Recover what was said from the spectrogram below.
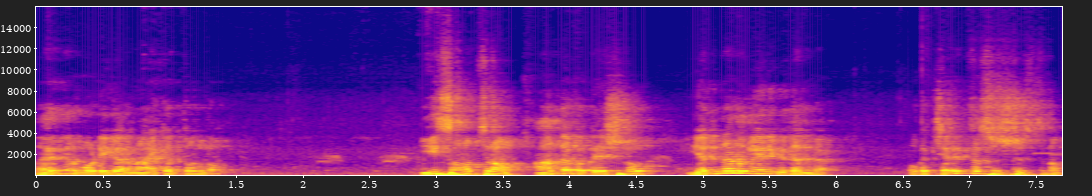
నరేంద్ర మోడీ గారి నాయకత్వంలో ఈ సంవత్సరం ఆంధ్రప్రదేశ్లో ఎన్నడూ లేని విధంగా ఒక చరిత్ర సృష్టిస్తున్నాం.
